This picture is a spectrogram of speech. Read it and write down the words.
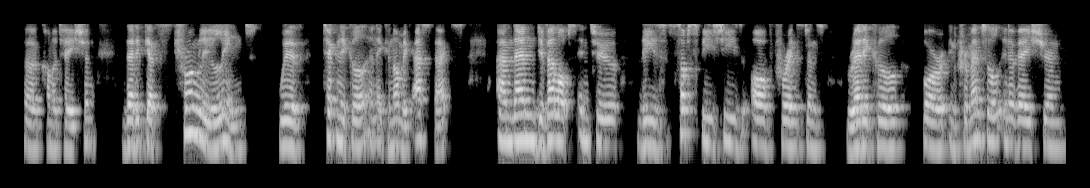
uh, connotation that it gets strongly linked with technical and economic aspects and then develops into these subspecies of, for instance, radical or incremental innovation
